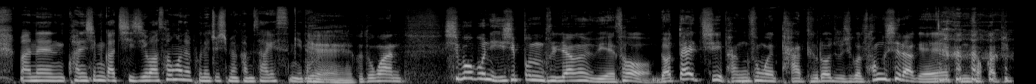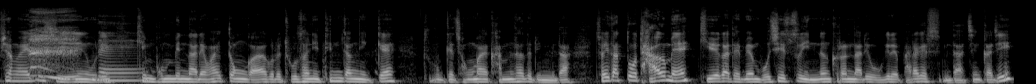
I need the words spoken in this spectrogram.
많은 관심과 지지와 성원을 보내주시면 감사하겠습니다. 예, 그동안 15분, 20분 분량을 위해서 몇 달치 방송을 다 들어주시고 성실하게 분석과 비평을 해주신 우리 네. 김본빈날의 활동가 그리고 조선희 팀장님께 두 분께 정말 감사드립니다. 저희가 또 다음에 기회가 되면 모실 수 있는 그런 날이 오기를 바라겠습니다. 지금까지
